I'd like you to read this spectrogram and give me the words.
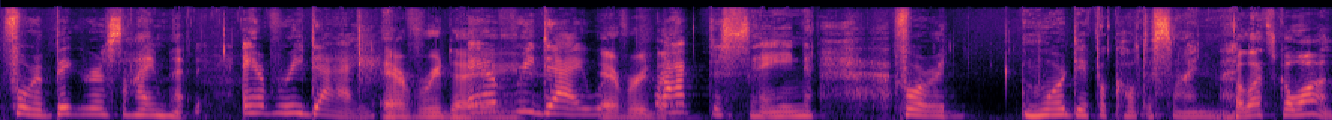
for a bigger assignment every day. every day. Every day we're Every day. practicing for a more difficult assignment. But let's go on.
